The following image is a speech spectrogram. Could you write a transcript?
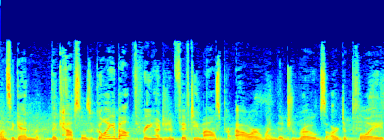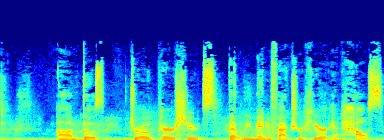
Once again, the capsules are going about 350 miles per hour when the drogues are deployed. Um, those drogue parachutes that we manufacture here in house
